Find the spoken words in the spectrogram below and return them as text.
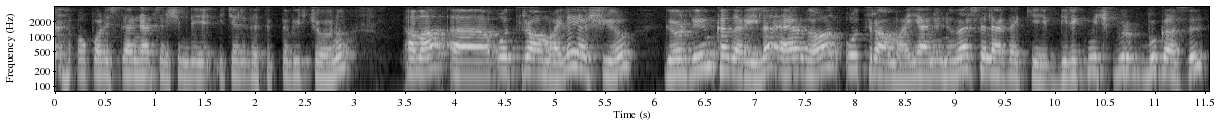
o polislerin hepsini şimdi içeride tıktı birçoğunu. Ama e, o travmayla yaşıyor. Gördüğüm kadarıyla Erdoğan o travma yani üniversitelerdeki birikmiş bu, bu gazı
